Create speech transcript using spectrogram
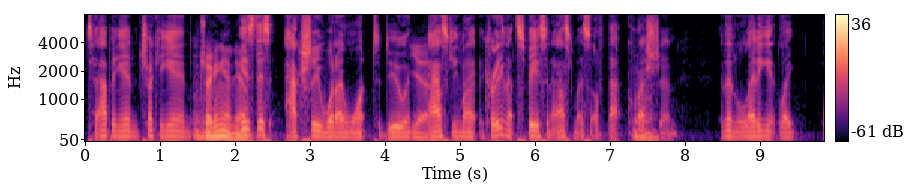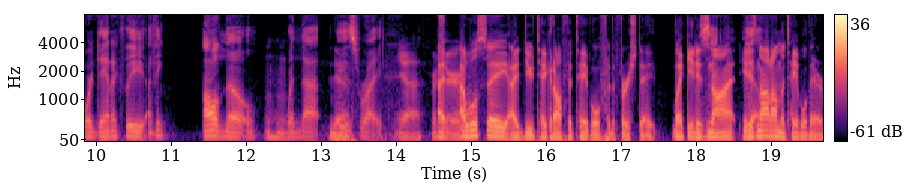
tapping in, checking in. Mhm. Checking in, yeah. Is this actually what I want to do? And Yeah. asking my creating that space and asking myself that Mm-hmm. question, and then letting it like organically. I think I'll know Mhm. when that is Yeah. right. Yeah, for I, sure. I will say I do take it off the table for the first date. Like it is Same. not it is Yeah. not on the table there.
